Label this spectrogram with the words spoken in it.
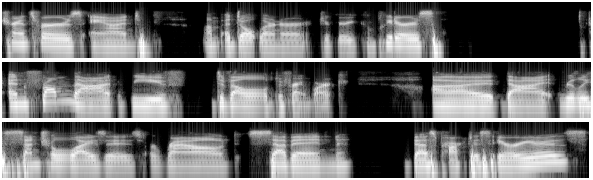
transfers and um, adult learner degree completers. And from that, we've developed a framework uh, that really centralizes around seven best practice areas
